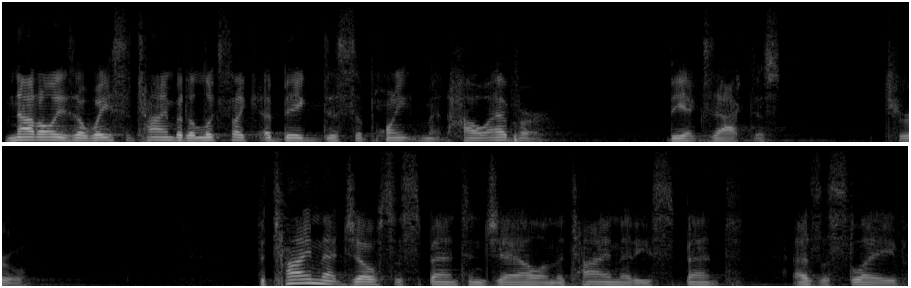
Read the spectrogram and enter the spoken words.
Not only is it a waste of time, but it looks like a big disappointment. However, the exact true. The time that Joseph spent in jail and the time that he spent as a slave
